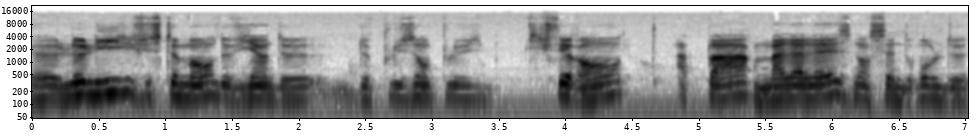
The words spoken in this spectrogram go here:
Euh, Loli, justement, devient de, de plus en plus différente, à part, mal à l'aise dans cette drôle de,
